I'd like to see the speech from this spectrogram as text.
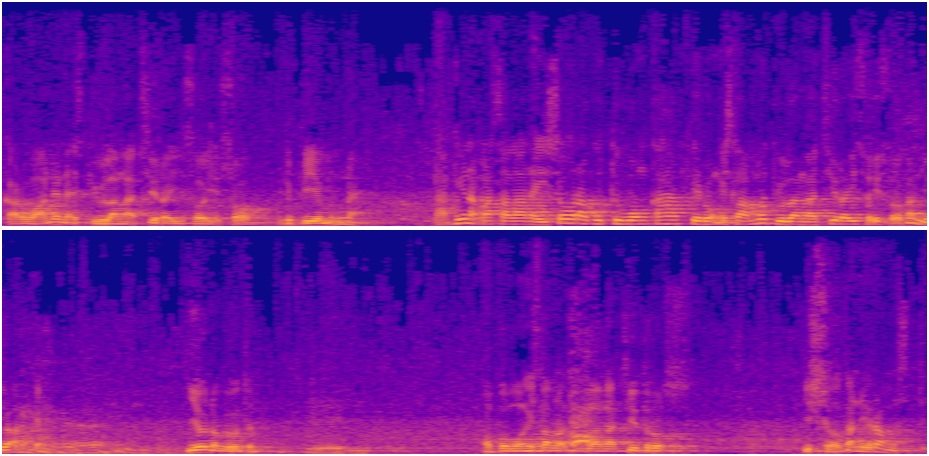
Karwane nek diulang ngaji ra iso iso, ya piye meneh. Tapi nak masalah raiso ora kudu wong kafir, wong Islam diulang ngaji raiso iso kan ya akeh. Yo napa mboten? Apa wong Islam nak diulang ngaji terus iso kan ya ora mesti.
